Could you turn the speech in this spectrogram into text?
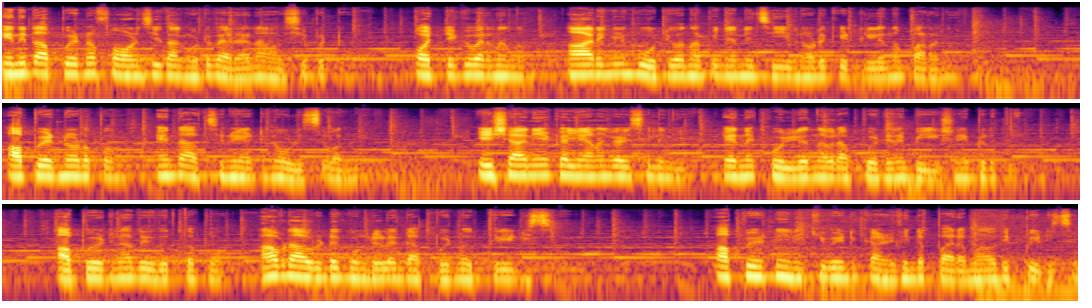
എന്നിട്ട് അപ്പേടിനെ ഫോൺ ചെയ്ത് അങ്ങോട്ട് വരാൻ ആവശ്യപ്പെട്ടു. ഒറ്റയ്ക്ക് വരണമെന്നും ആരെങ്കിലും കൂട്ടി വന്നാൽ പിന്നെ എന്നെ ജീവനോട് കിട്ടില്ലെന്നും പറഞ്ഞു. അപ്പേടിനോടൊപ്പം എന്റെ അച്ഛനും ഏട്ടനും ഒളിച്ചു വന്നു. ഇഷാനിയെ കല്യാണം കഴിച്ചില്ലെങ്കിൽ എന്നെ കൊല്ലുന്നവർ അപ്പേട്ടിനെ ഭീഷണിപ്പെടുത്തി. അപ്പേട്ടിനെ അത് എതിർത്തപ്പോൾ അവിടെ അവരുടെ ഗുണ്ടുകൾ എന്റെ അപ്പേട്ടിനെ ഒത്തിരി ഇടിച്ചു. അപ്പേട്ടിന് എനിക്ക് വേണ്ടി കഴിവിന്റെ പരമാവധി പിടിച്ചു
